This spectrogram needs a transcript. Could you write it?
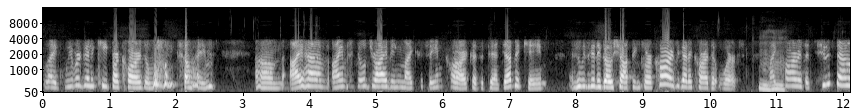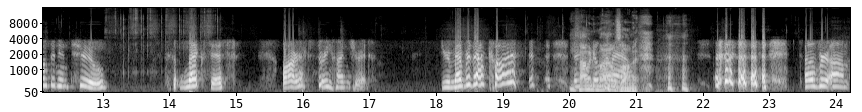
like, we were going to keep our cars a long time. Um, I have, I'm still driving my same car because the pandemic came. And who's going to go shopping for a car if you got a car that works? My Mhm. car is a 2002 Lexus RX 300. Do you remember that car? How many miles around. on it? Over um,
